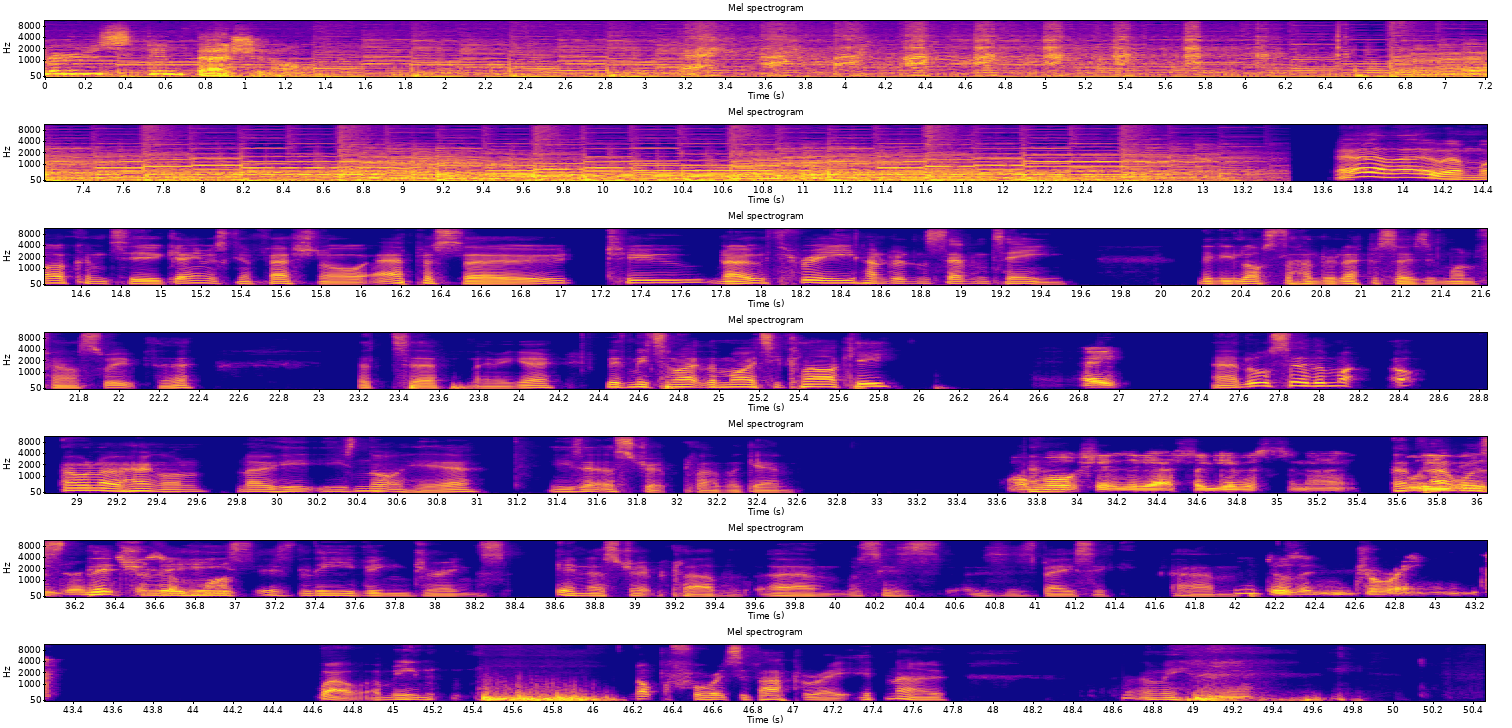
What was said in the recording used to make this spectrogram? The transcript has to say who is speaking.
Speaker 1: Gamers Confessional.
Speaker 2: Hello and welcome to Gamers Confessional, episode two, no, 317. Nearly lost 100 episodes in one foul swoop there. But uh, there we go. With me tonight, the mighty Clarky,
Speaker 3: Hey,
Speaker 2: and also the. Oh, oh no, hang on. No, he, he's not here. He's at a strip club again.
Speaker 3: what
Speaker 2: And-
Speaker 3: bullshit did he actually give us tonight?
Speaker 2: That, that was literally he's is leaving drinks in a strip club. Um, was his was his basic. Um,
Speaker 3: He doesn't drink.
Speaker 2: well, I mean, not before it's evaporated. No, I mean,
Speaker 3: Yeah.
